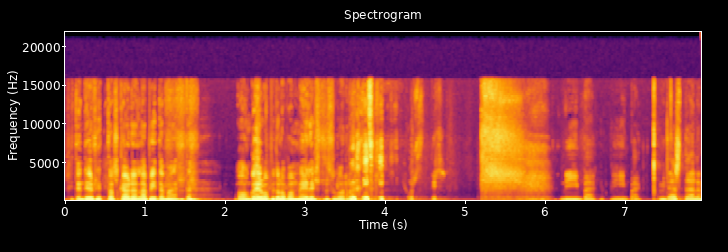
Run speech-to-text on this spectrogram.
sitten tietysti taas käydään läpi tämä, että vai onko helpompi tulla vaan meille sitten suoraan. Niinpä, niinpä. Mitäs täällä?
